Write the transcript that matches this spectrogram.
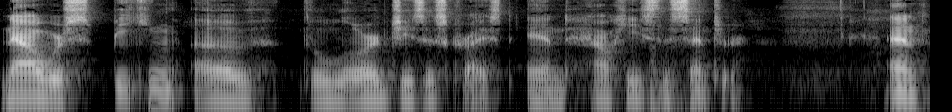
Now, we're speaking of the Lord Jesus Christ and how he's the center. And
